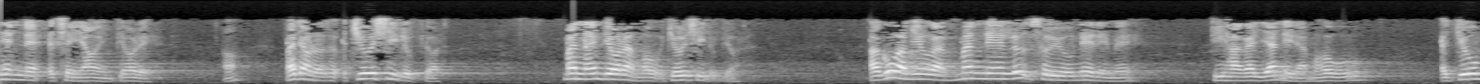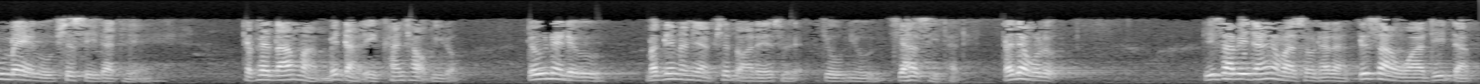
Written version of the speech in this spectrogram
တဲ့အချိန်ရောက်ရင်ပြောတယ်နော်ဘာကြောင့်လဲဆိုအကျိုးရှိလို့ပြောတာမှန်တိုင်းပြောတာမဟုတ်အကျိုးရှိလို့ပြောတာအခုအမျိုးကမှန်တယ်လို့ဆိုရုံနဲ့တည်းပဲဒီဟာကရက်နေတာမဟုတ်ဘူးအကျိုးမဲ့ကိုဖြစ်စေတတ်တယ်တစ်ဖက်သားမှာမေတ္တာတွေခန်းချောက်ပြီးတော့တုံးနဲ့တူ မသိမမြတ်ဖြစ်သွားတယ်ဆိုတဲ့အကျိုးမျိုးရစေတတ်တယ်ဒါကြောင့်မလို့ဒီစာပေကျမ်းကမှာဆိုထားတာသစ္စာဝါဒိတာပ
